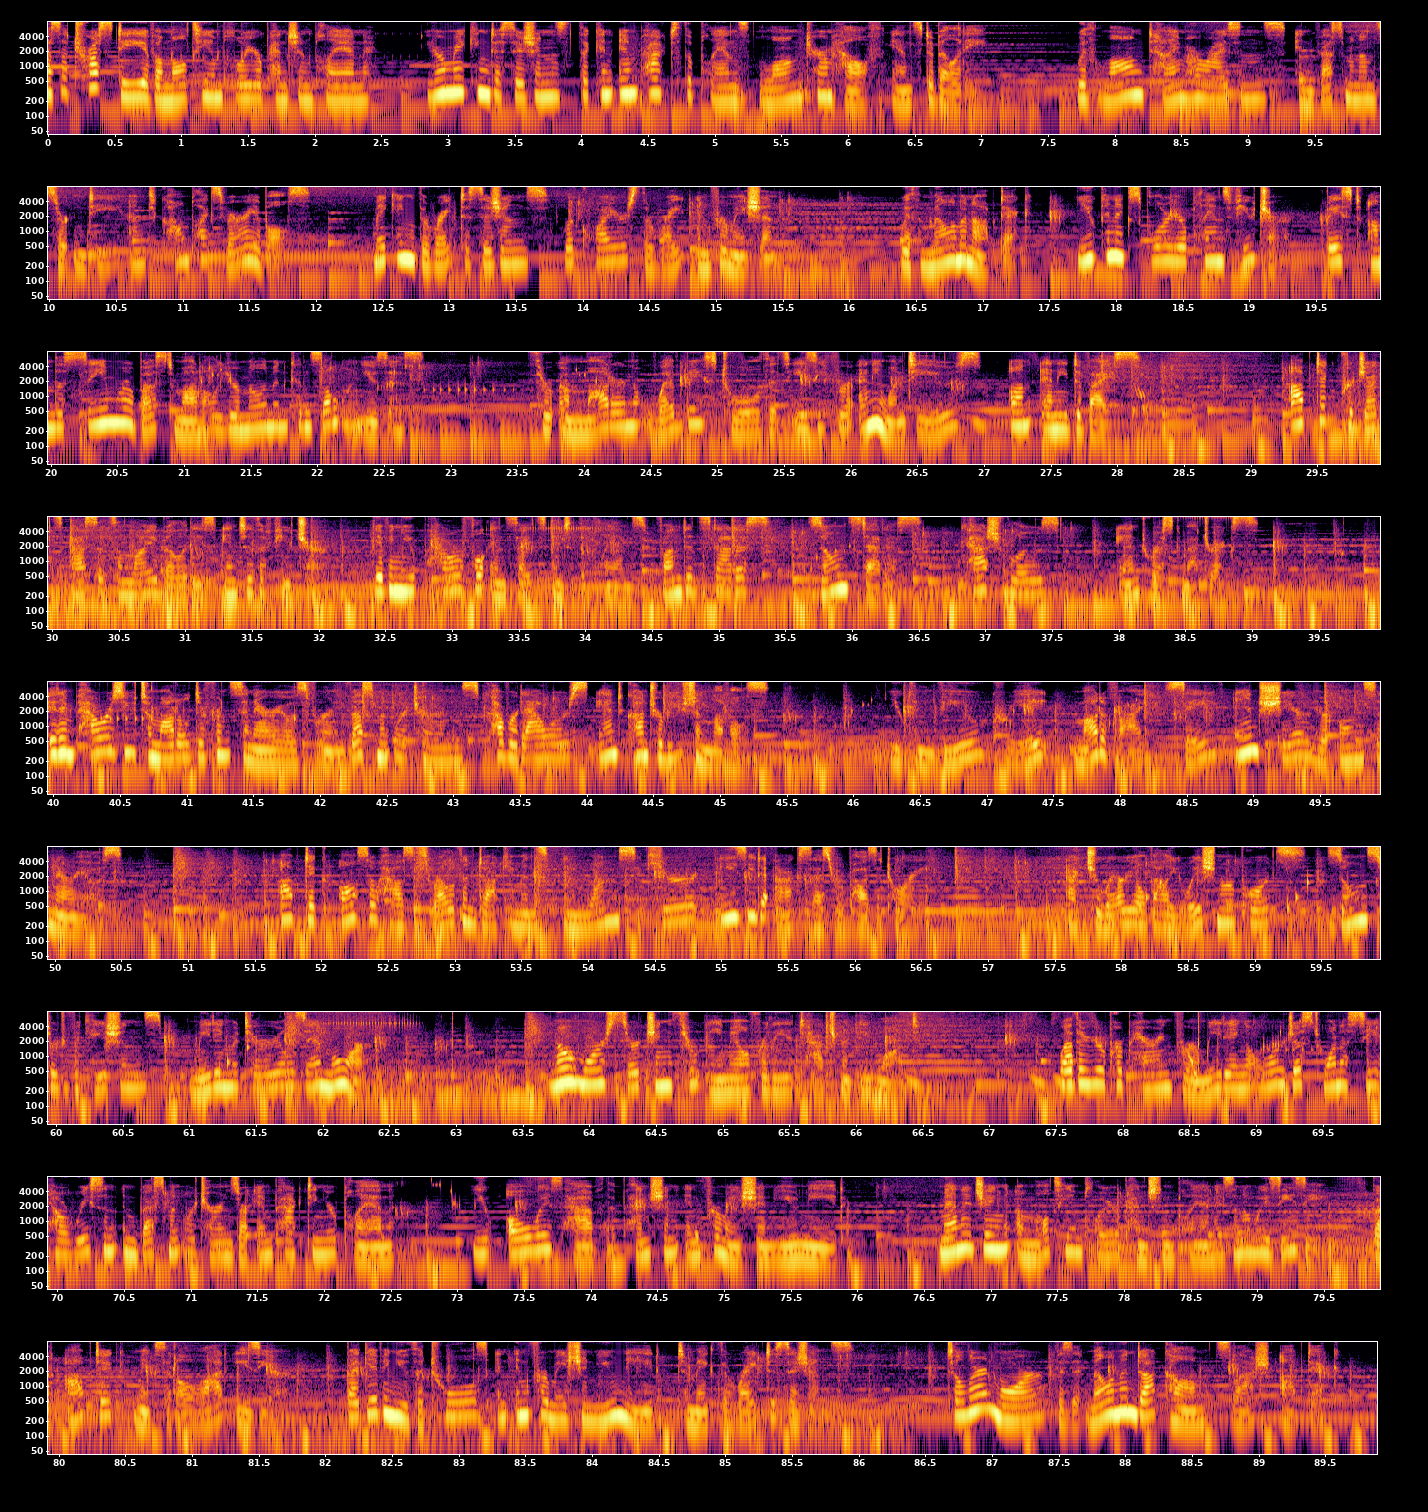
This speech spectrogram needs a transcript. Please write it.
As a trustee of a multi employer pension plan, you're making decisions that can impact the plan's long term health and stability. With long time horizons, investment uncertainty, and complex variables, making the right decisions requires the right information. With Milliman Optic, you can explore your plan's future based on the same robust model your Milliman consultant uses through a modern web based tool that's easy for anyone to use on any device. Optic projects assets and liabilities into the future, giving you powerful insights into the plan's funded status, zone status, cash flows, and risk metrics. It empowers you to model different scenarios for investment returns, covered hours, and contribution levels. You can view, create, modify, save, and share your own scenarios. Optic also houses relevant documents in one secure, easy to access repository. Actuarial valuation reports, zone certifications, meeting materials, and more. No more searching through email for the attachment you want. Whether you're preparing for a meeting or just want to see how recent investment returns are impacting your plan, you always have the pension information you need. Managing a multi employer pension plan isn't always easy, but Optic makes it a lot easier by giving you the tools and information you need to make the right decisions. To learn more, visit milliman.com/optic.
